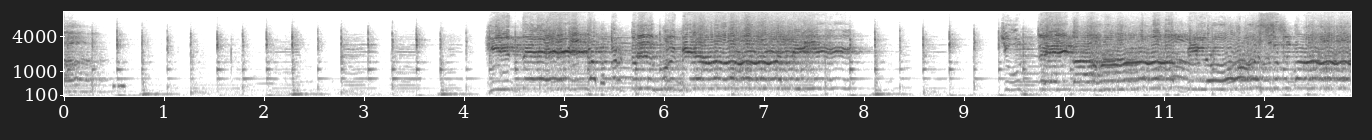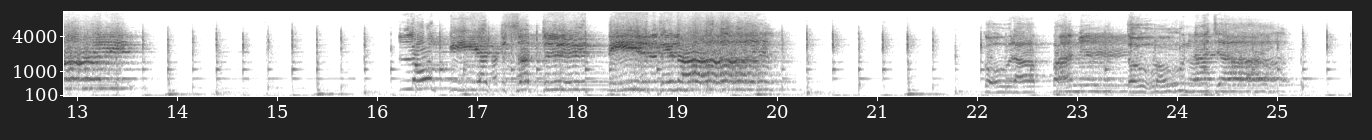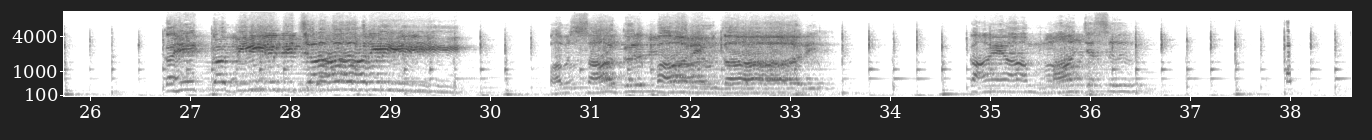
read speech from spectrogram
कोरापन तो न जाए। कहे कबीर बिचारी पव सागर पार उतारी। काया माजस,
